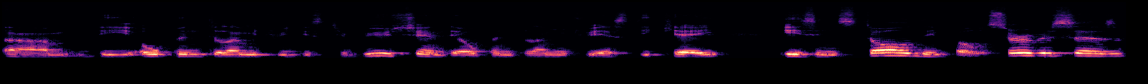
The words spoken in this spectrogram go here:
um, the OpenTelemetry distribution, the OpenTelemetry SDK is installed in both services.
